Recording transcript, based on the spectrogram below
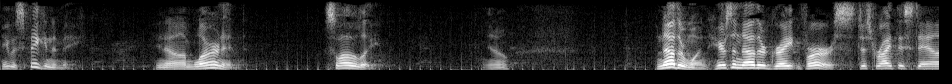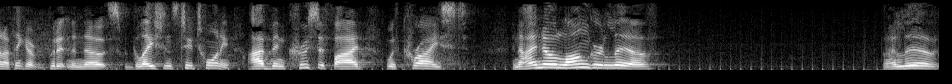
He was speaking to me. You know, I'm learning slowly. You know? Another one. Here's another great verse. Just write this down. I think I put it in the notes. Galatians 2:20. I've been crucified with Christ, and I no longer live, but I live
